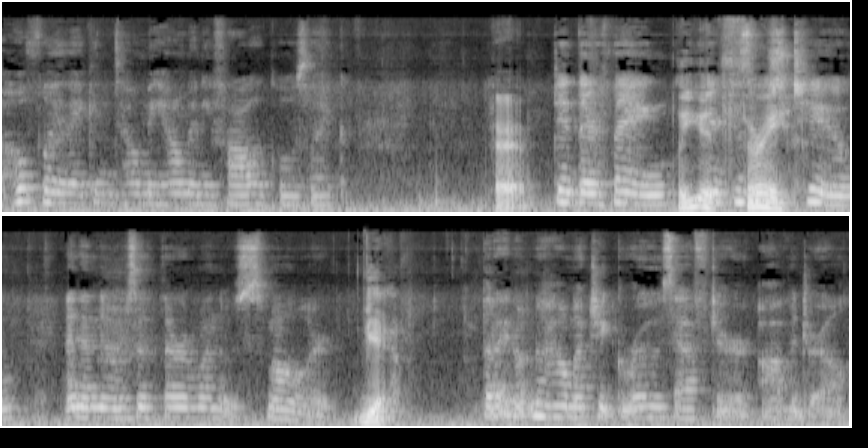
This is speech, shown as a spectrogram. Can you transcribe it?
hopefully they can tell me how many follicles like Uh, did their thing. Well, you had Because there was three. two, and then there was a third one that was smaller. yeah. but I don't know how much it grows after Ovidrel.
